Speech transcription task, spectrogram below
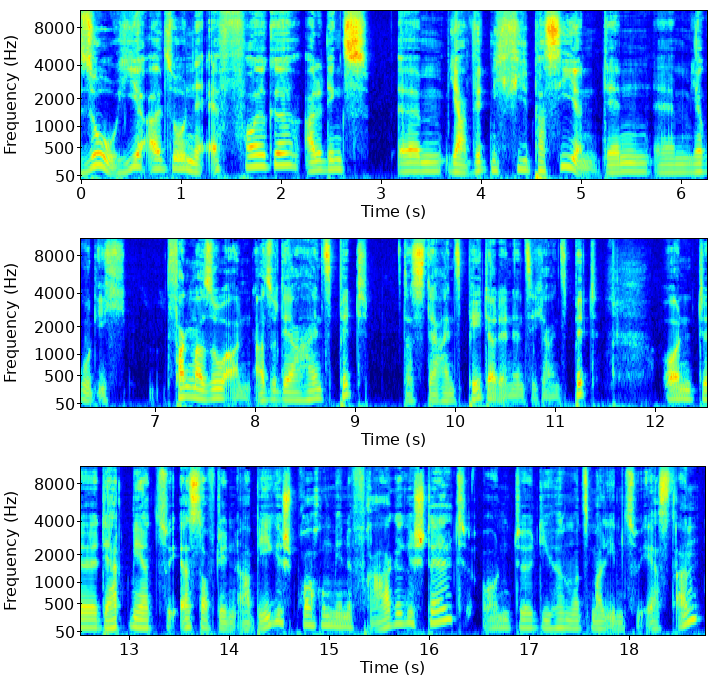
So, hier also eine F-Folge. Allerdings ähm, ja, wird nicht viel passieren. Denn, ähm, ja gut, ich fange mal so an. Also der Heinz Pitt, das ist der Heinz Peter, der nennt sich Heinz Pitt. Und äh, der hat mir zuerst auf den AB gesprochen, mir eine Frage gestellt. Und äh, die hören wir uns mal eben zuerst an.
